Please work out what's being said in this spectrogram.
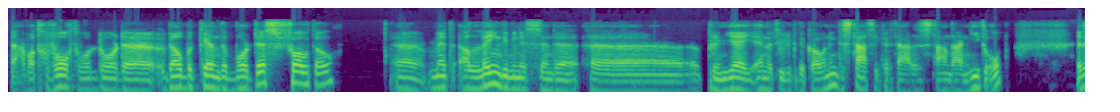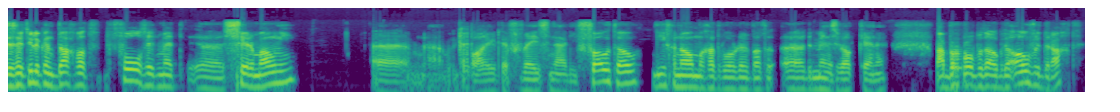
Nou, wat gevolgd wordt door de welbekende bordesfoto. Uh, met alleen de ministers en de uh, premier en natuurlijk de koning. De staatssecretarissen staan daar niet op. Het is natuurlijk een dag wat vol zit met uh, ceremonie. nou, ik heb al eerder verwezen naar die foto die genomen gaat worden, wat de mensen wel kennen. Maar bijvoorbeeld ook de overdracht,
